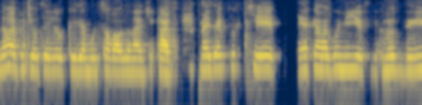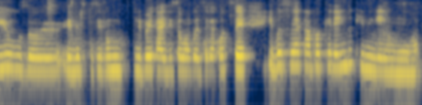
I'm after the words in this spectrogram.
Não é porque eu tenho, eu queria muito salvar o Leonardo DiCaprio, mas é porque é aquela agonia, você fica, meu Deus, eles precisam libertar disso, alguma coisa que acontecer, e você acaba querendo que ninguém morra.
